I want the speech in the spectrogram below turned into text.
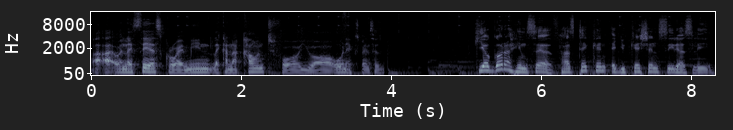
Uh, when I say escrow, I mean like an account for your own expenses. Kiogora himself has taken education seriously.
